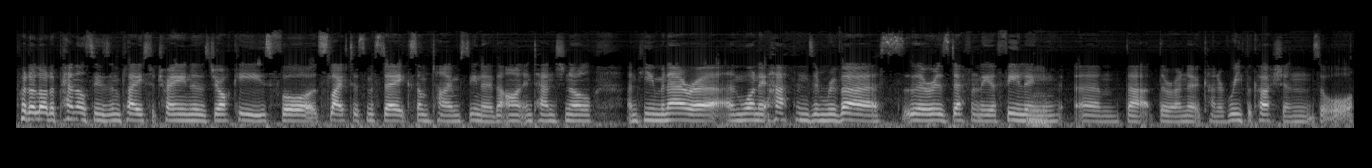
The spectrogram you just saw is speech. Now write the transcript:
put a lot of penalties in place for trainers, jockeys for slightest mistakes, sometimes, you know, that aren't intentional and human error. And when it happens in reverse, there is definitely a feeling um, that there are no kind of repercussions or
